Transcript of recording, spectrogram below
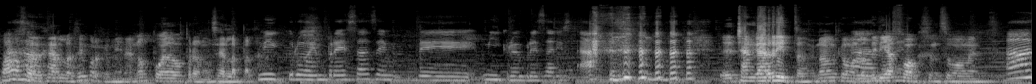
Vamos a dejarlo así porque mira, no puedo pronunciar la palabra. Microempresas de, microempresarios. Ah. changarrito, ¿no? Como lo diría Fox en su momento. Ah,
